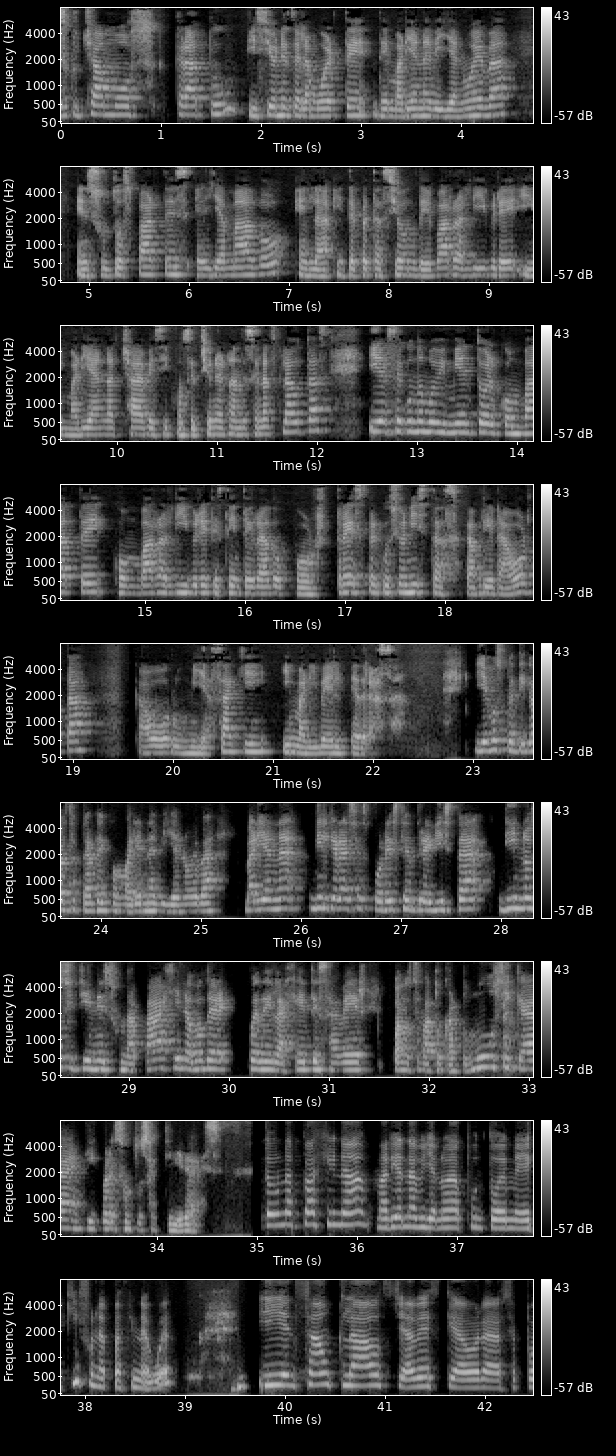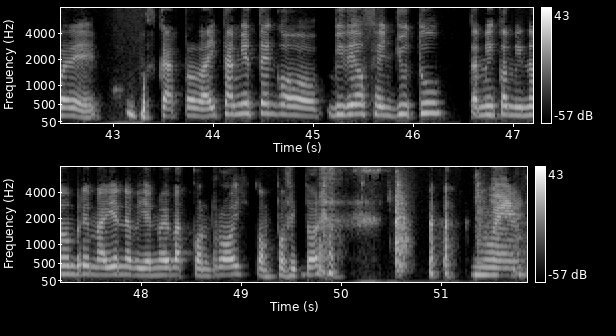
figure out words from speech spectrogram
Escuchamos Kratu, Visiones de la Muerte de Mariana Villanueva, en sus dos partes, El llamado, en la interpretación de Barra Libre y Mariana Chávez y Concepción Hernández en las flautas, y el segundo movimiento, El combate con Barra Libre, que está integrado por tres percusionistas, Gabriela Horta, Kaoru Miyazaki y Maribel Pedraza y hemos platicado esta tarde con Mariana Villanueva. Mariana, mil gracias por esta entrevista. Dinos si tienes una página, dónde puede la gente saber cuándo se va a tocar tu música, en fin, cuáles son tus actividades. Una página, marianavillanueva.mx, una página web. Y en SoundCloud ya ves que ahora se puede buscar todo ahí. También tengo videos en YouTube, también con mi nombre, Mariana Villanueva con Roy, compositora. Bueno,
